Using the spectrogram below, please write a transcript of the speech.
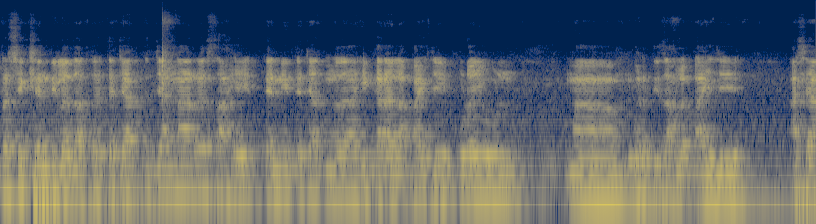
प्रशिक्षण दिलं जातं. त्याच्यात ज्यांना रस आहे त्यांनी त्याच्यात हे करायला पाहिजे. पुढं येऊन भरती झालं पाहिजे. अशा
